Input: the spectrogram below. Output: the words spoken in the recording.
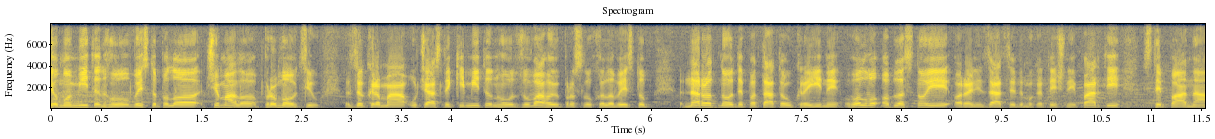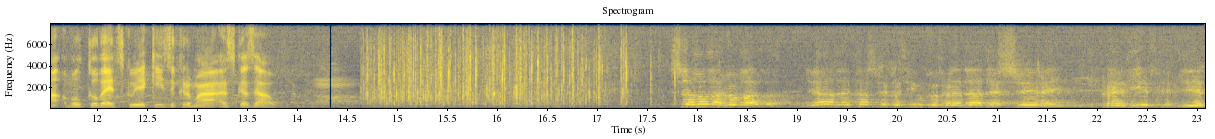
Цьому мітингу виступило чимало промовців. Зокрема, учасники мітингу з увагою прослухали виступ народного депутата України, голову обласної організації демократичної партії Степана Волковецького, який зокрема сказав. Шановна громада, я найперше хотів би передати щирий привіт від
